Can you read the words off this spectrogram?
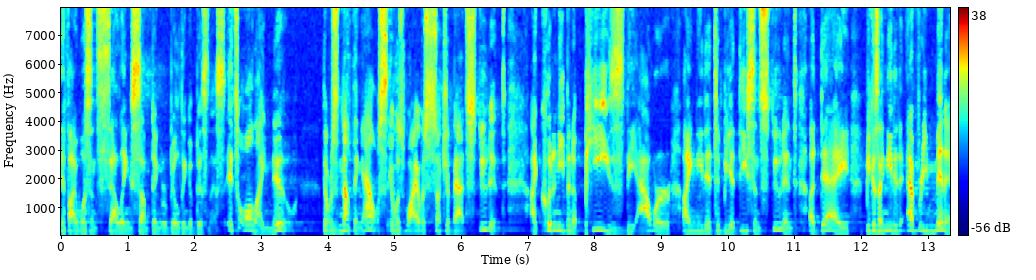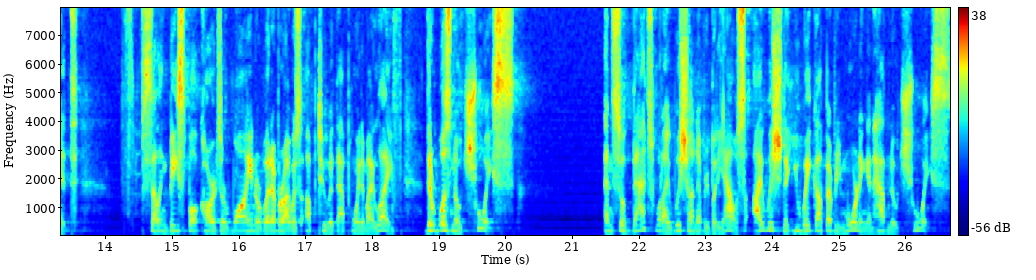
if I wasn't selling something or building a business. It's all I knew. There was nothing else. It was why I was such a bad student. I couldn't even appease the hour I needed to be a decent student a day because I needed every minute selling baseball cards or wine or whatever I was up to at that point in my life. There was no choice. And so that's what I wish on everybody else. I wish that you wake up every morning and have no choice.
